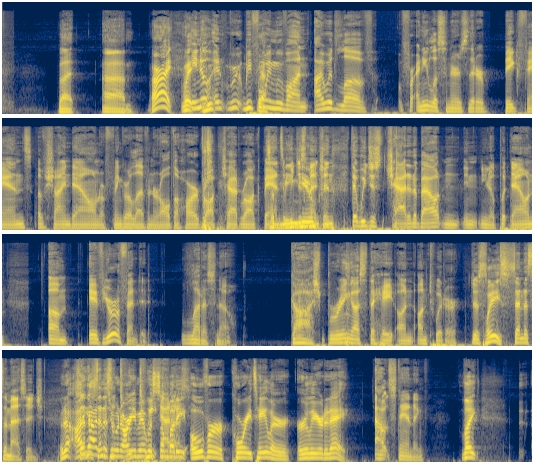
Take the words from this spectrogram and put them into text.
But um, all right, wait, you know, who- and re- before Yeah. we move on, I would love for any listeners that are big fans of Shinedown or Finger Eleven or all the hard rock, Chad rock bands that we just you. mentioned that we just chatted about and, and you know put down. Um, if you're offended, let us know. Gosh, bring us the hate on on Twitter. Just Please. send us a message. No, I Send got us into an tweet- argument with somebody over Corey Taylor earlier today. Outstanding. like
